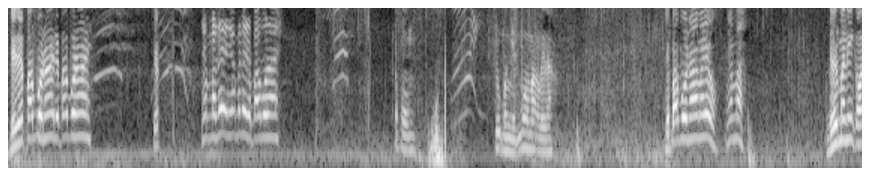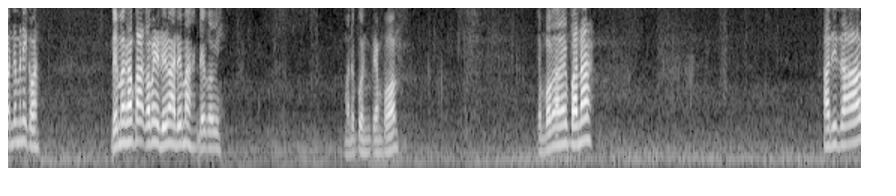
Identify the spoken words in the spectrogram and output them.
เดี๋ยวเดี๋ยวปาบนให้เดี๋ยวปาบนให้เดี๋ ยวยังมาได้ยังมาได้เดี๋ยวปาบนให้ครับผมลูกบังเหียดม่วงมากเลยนะเดี๋ยวปาบนให้มาเร็วยังมาเดินมานี่ก่อนเดินมานี่ก่อน เดินมาข้างป้าก่อนไม่ได้เดินมาเดินมาเดี๋ยวก่อนพี่มาทุกคนเตรียมพร้อมเตรียมพร้อมนะไม่ฝันนะอาทิตย์สาม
